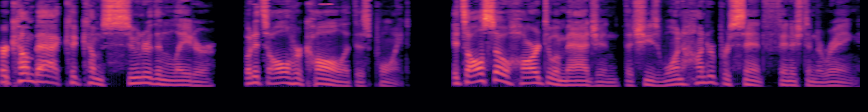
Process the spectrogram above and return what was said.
Her comeback could come sooner than later, but it's all her call at this point. It's also hard to imagine that she's 100% finished in the ring,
